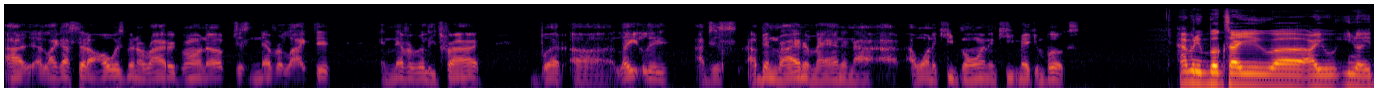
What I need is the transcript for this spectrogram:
I like I said, I've always been a writer growing up, just never liked it and never really tried, but uh, lately I just I've been writing, man, and I I, I want to keep going and keep making books. How many books are you uh, are you you know you,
